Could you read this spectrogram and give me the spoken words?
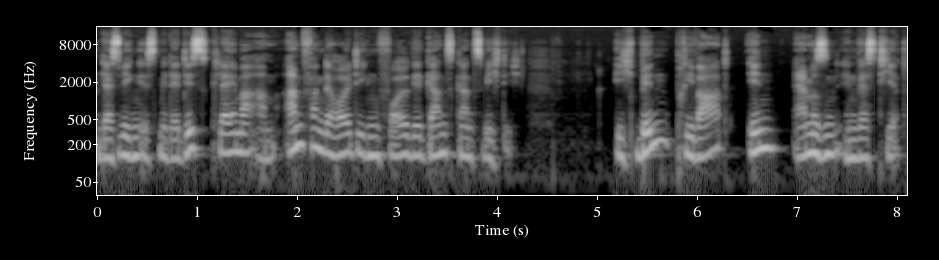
Und deswegen ist mir der Disclaimer am Anfang der heutigen Folge ganz, ganz wichtig. Ich bin privat in Amazon investiert.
